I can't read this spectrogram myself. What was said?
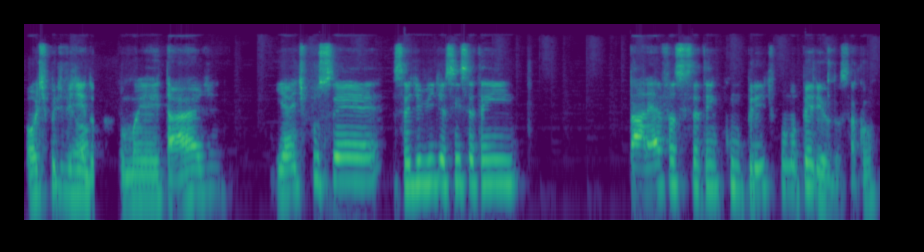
Ou, tipo, dividindo tipo, manhã e tarde. E aí, tipo, você, você divide assim, você tem tarefas que você tem que cumprir, tipo, no período, sacou?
